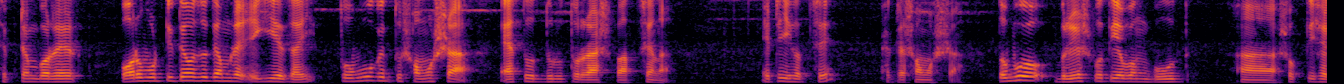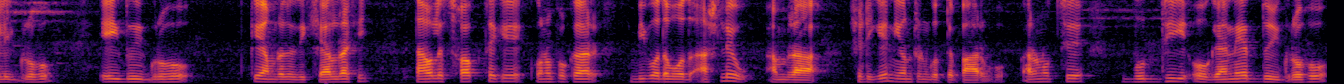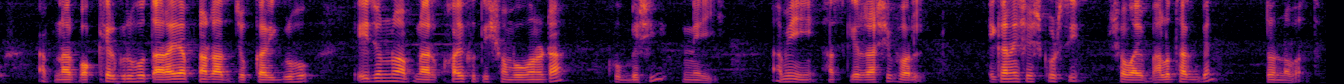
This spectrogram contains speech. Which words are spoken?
সেপ্টেম্বরের পরবর্তীতেও যদি আমরা এগিয়ে যাই তবুও কিন্তু সমস্যা এত দ্রুত হ্রাস পাচ্ছে না। এটি হচ্ছে একটা সমস্যা। তবুও বৃহস্পতি এবং বুধ শক্তিশালী গ্রহ, এই দুই গ্রহকে আমরা যদি খেয়াল রাখি, তাহলে ছক থেকে কোনো প্রকার বিপদ আপদ আসলেও আমরা সেটিকে নিয়ন্ত্রণ করতে পারব। কারণ হচ্ছে বুদ্ধি ও জ্ঞানের দুই গ্রহ, আপনার পক্ষের গ্রহ, তারাই আপনার রাজ্যকারী গ্রহ। এই জন্য আপনার ক্ষয়ক্ষতির সম্ভাবনাটা খুব বেশি নেই। আমি আজকের রাশিফল এখানে শেষ করছি। সবাই ভালো থাকবেন। ধন্যবাদ।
